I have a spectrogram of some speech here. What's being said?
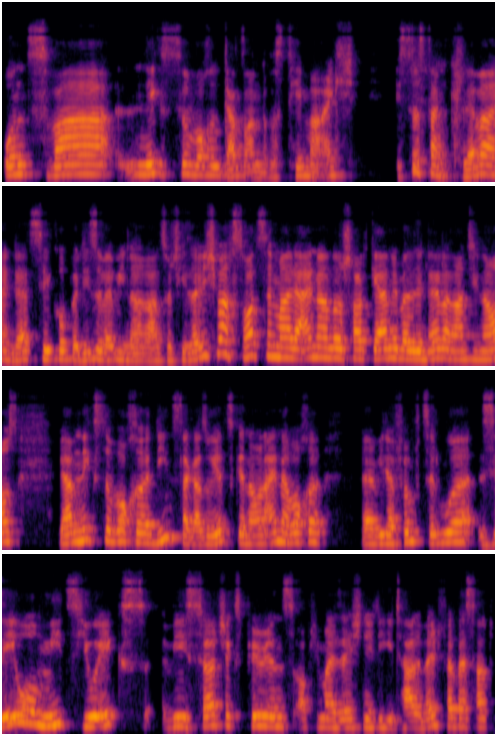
Und zwar nächste Woche ganz anderes Thema. Eigentlich ist es dann clever, in der Zielgruppe diese Webinare anzuteasern. Ich mache es trotzdem mal. Der eine oder andere schaut gerne über den Tellerrand hinaus. Wir haben nächste Woche Dienstag, also jetzt genau in einer Woche, äh, wieder 15 Uhr, SEO meets UX, wie Search Experience Optimization die digitale Welt verbessert.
